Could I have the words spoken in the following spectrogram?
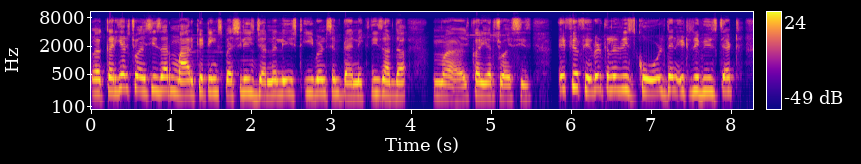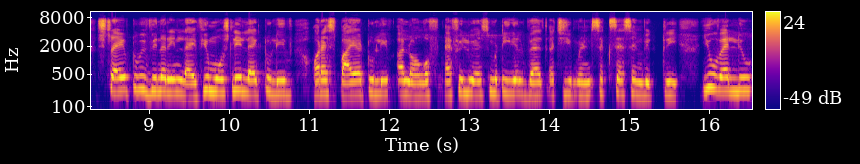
uh, career choices are marketing specialist journalist events and planning. These are the um, uh, career choices. If your favorite color is gold then it reveals that strive to be winner in life. You mostly like to live or aspire to live a long of affluence material wealth achievement success and victory. You value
